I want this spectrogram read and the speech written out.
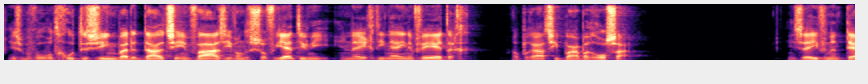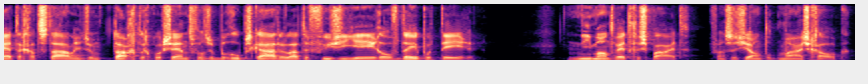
is bijvoorbeeld goed te zien bij de Duitse invasie van de Sovjet-Unie in 1941, operatie Barbarossa. In 1937 had Stalin zo'n 80% van zijn beroepskader laten fusilleren of deporteren. Niemand werd gespaard, van sergeant tot maarschalk.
